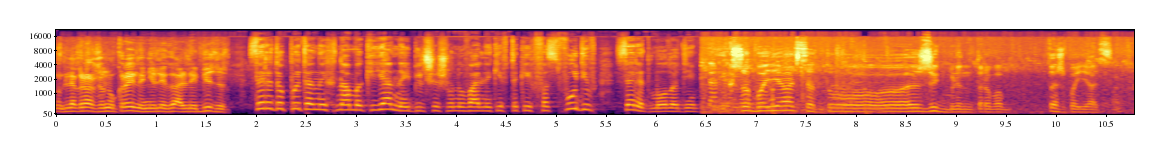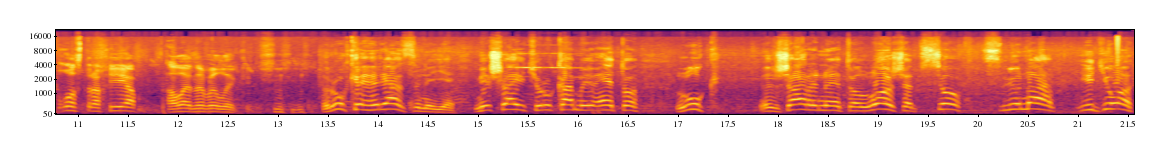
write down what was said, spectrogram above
для граждан Украины нелегальный бизнес. Серед опитаних нами киян найбільше шанувальників таких фастфудів серед молоді. Якщо бояться, то е, жити, блін, треба теж боятися. Острах є, але невеликий. Руки грязные, мешают руками это лук жареный, это ложат, все, слюна идет.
